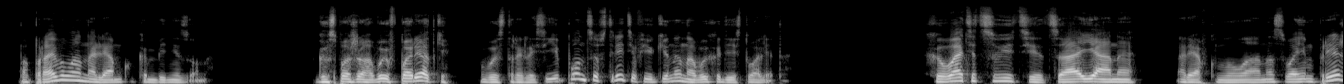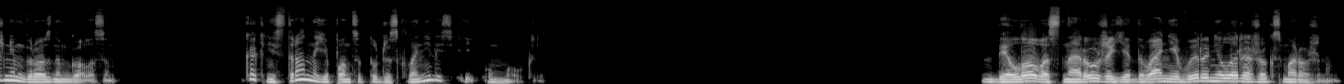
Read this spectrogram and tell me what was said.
— поправила она лямку комбинезона. «Госпожа, вы в порядке?» — выстроились японцы, встретив Юкине на выходе из туалета. «Хватит суетиться, Аяна!» — рявкнула она своим прежним грозным голосом. Как ни странно, японцы тут же склонились и умолкли. Белова снаружи едва не выронила рожок с мороженым.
